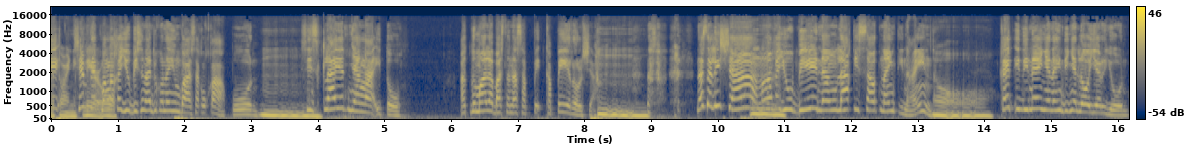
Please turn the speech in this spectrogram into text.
Eh, Attorney siyempre Claire. mga oh. kayubi, sinabi ko na yung basa ko kahapon. Mm, mm, mm, mm. Since client niya nga ito, at lumalabas na nasa pa- ka-payroll siya, Mm, mm, mm, mm. Siya, mga kayubi, ng Lucky South 99. Oo, oo, oo. Kahit i-deny niya na hindi niya lawyer yon,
